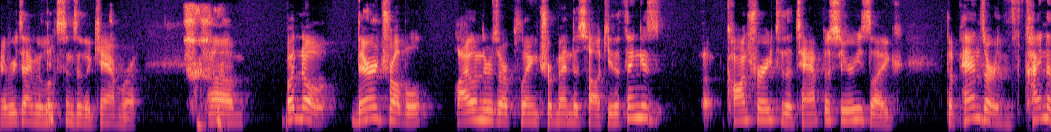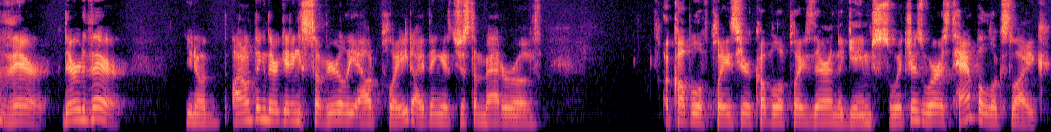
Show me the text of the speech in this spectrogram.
Every time he looks into the camera. Um, but no, they're in trouble. Islanders are playing tremendous hockey. The thing is, uh, contrary to the Tampa series, like the Pens are kind of there. They're there. You know, I don't think they're getting severely outplayed. I think it's just a matter of a couple of plays here, a couple of plays there, and the game switches. Whereas Tampa looks like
